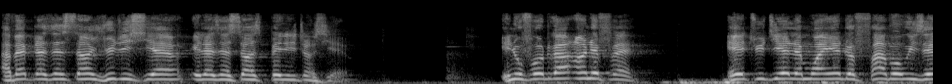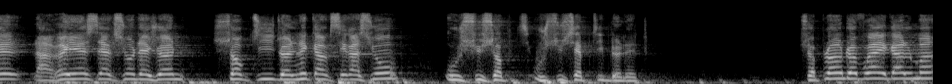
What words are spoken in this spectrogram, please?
avec les instances judiciaires et les instances pénitentiaires. Il nous faudra en effet étudier les moyens de favoriser la réinsertion des jeunes sortis de l'incarcération ou susceptibles de l'être. Ce plan devra également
